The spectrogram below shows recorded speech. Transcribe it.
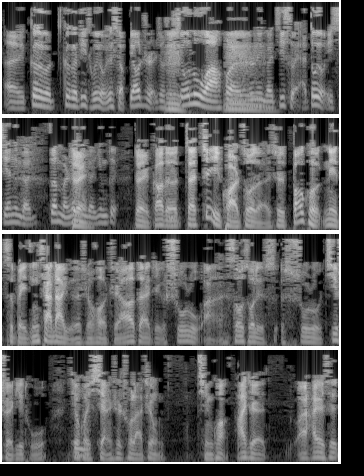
呃各个各个地图有一个小标志，就是修路啊或者是那个。积水啊，都有一些那个专门的那个应对。对，高德在这一块做的是，包括那次北京下大雨的时候，只要在这个输入啊搜索里输入积水地图，就会显示出来这种情况，而且。哎，还有一些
